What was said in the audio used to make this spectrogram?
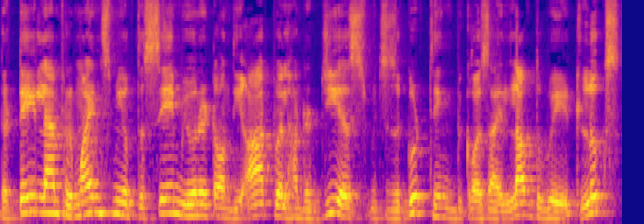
The tail lamp reminds me of the same unit on the R1200 GS which is a good thing because I love the way it looks.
